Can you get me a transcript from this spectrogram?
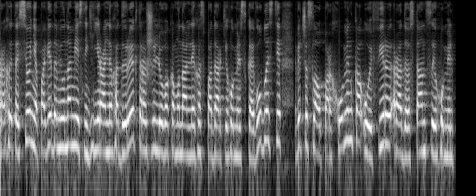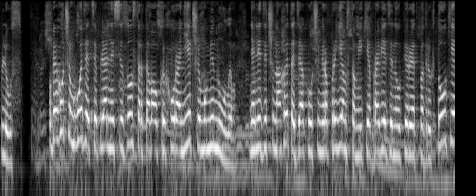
Пра гэта сёння паведаміў намеснік генеральнага дырэктара жыллёва-камунальнай гаспадаркі Гомельскай вобласці Вячеслав Пархоменко ў эфіры радыёстанцыі Гомель Плюс. У бягучым годзе ацяпляльны сезон стартаваў крыху раней, чым у мінулым. Нягледзячы на гэта, дзякуючы мерапрыемствам, якія праведзены ў перыяд падрыхтоўкі,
